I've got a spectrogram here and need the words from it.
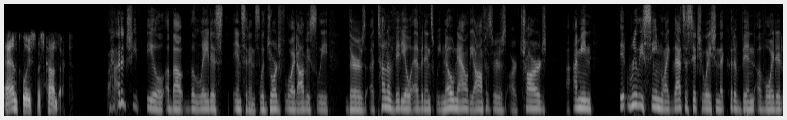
and police misconduct. How did she feel about the latest incidents with George Floyd? Obviously, there's a ton of video evidence. We know now the officers are charged. I mean, it really seemed like that's a situation that could have been avoided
